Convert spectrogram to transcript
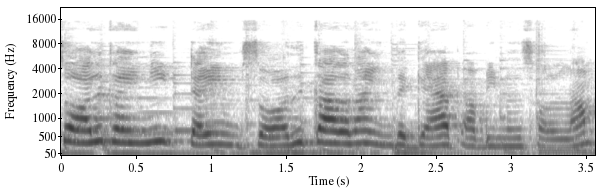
ஸோ அதுக்கு ஐ நீட் டைம் ஸோ அதுக்காக தான் இந்த கேப் அப்படின்னு சொல்லலாம்.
